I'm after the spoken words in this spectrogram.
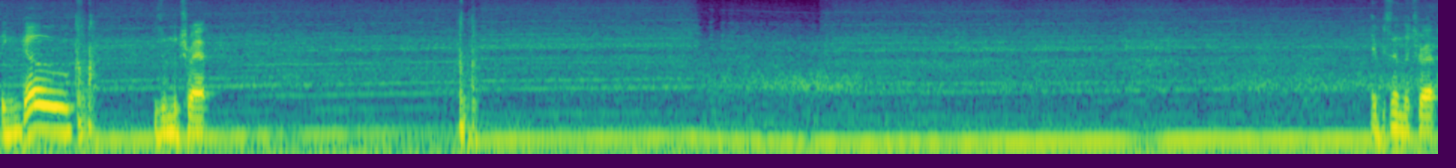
Bingo! He's in the trap. If he's in the trap,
